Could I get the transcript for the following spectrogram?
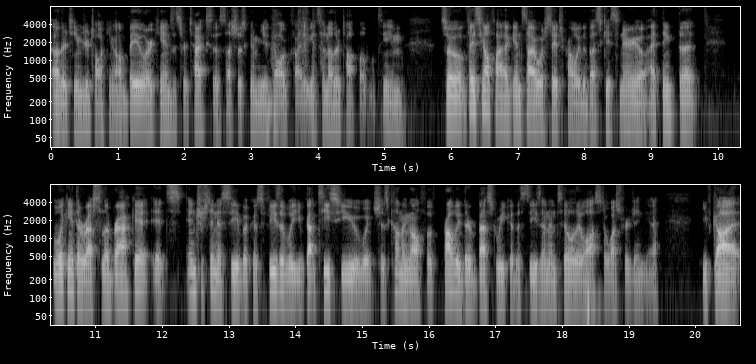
other teams you're talking about, Baylor, Kansas, or Texas, that's just going to be a dogfight against another top level team. So facing off against Iowa State is probably the best case scenario. I think that looking at the rest of the bracket, it's interesting to see because feasibly you've got TCU, which is coming off of probably their best week of the season until they lost to West Virginia. You've got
